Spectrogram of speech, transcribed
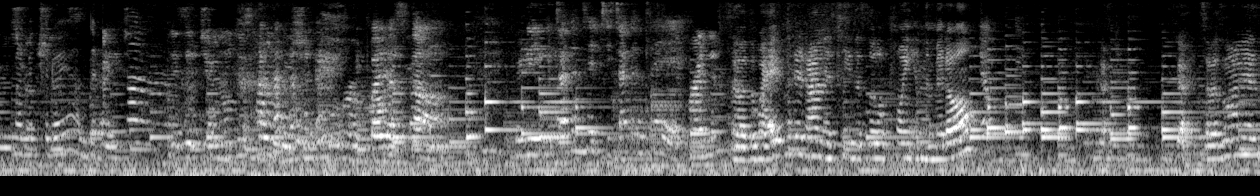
Is it general discoloration or 우리 작은 새지 작은 새? So the way I put it on is see this little point in the middle? Yep. Good. Good. So as long as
